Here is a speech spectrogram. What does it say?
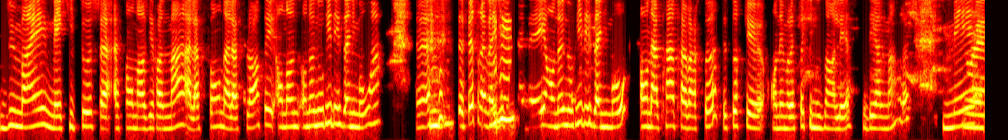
d'humain, mais qui touche à, son environnement, à la faune, à la flore. Tu sais, on, a, on a nourri des animaux, hein? Euh, mhm. fait travailler les abeilles, on a nourri des animaux. On apprend à travers ça. C'est sûr qu'on aimerait ça qu'ils nous en laissent, idéalement, là. Mais,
